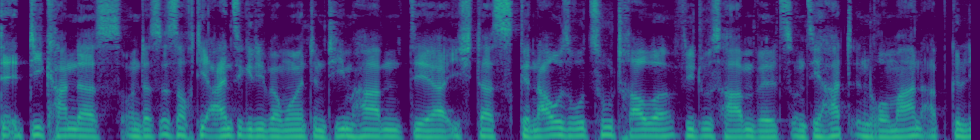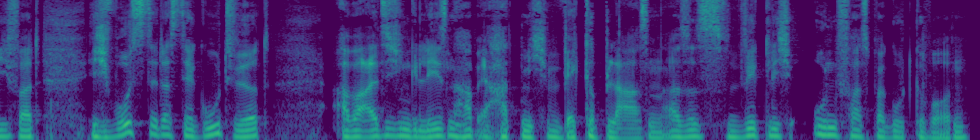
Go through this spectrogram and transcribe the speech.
die, die kann das und das ist auch die einzige, die wir im Moment im Team haben, der ich das genauso zutraue, wie du es haben willst und sie hat einen Roman abgeliefert. Ich wusste, dass der gut wird, aber als ich ihn gelesen habe, er hat mich weggeblasen. Also es ist wirklich unfassbar gut geworden.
